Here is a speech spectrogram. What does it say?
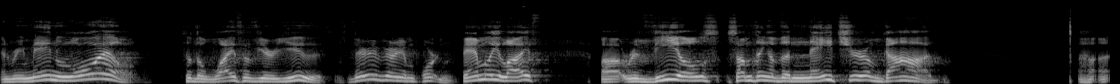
and remain loyal to the wife of your youth. It's very very important. Family life uh, reveals something of the nature of God. Uh,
